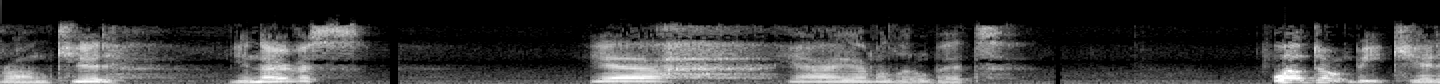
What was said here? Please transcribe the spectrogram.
wrong, kid? You nervous? Yeah, yeah, I am a little bit. Well, don't be, kid.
